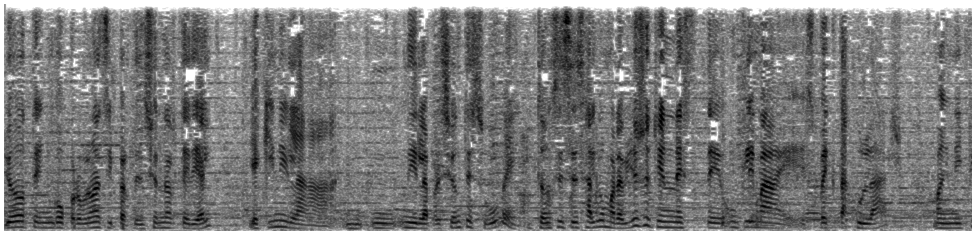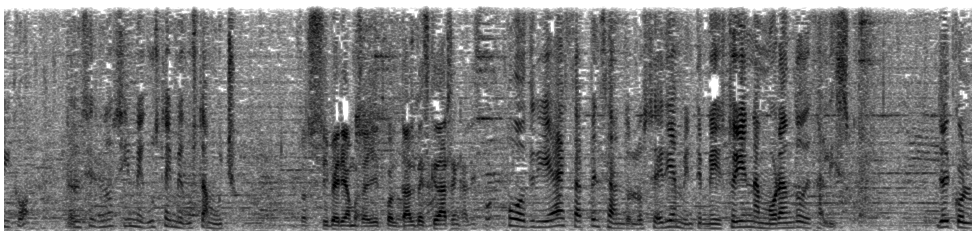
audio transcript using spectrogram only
Yo tengo problemas de hipertensión arterial y aquí ni la ni la presión te sube. Entonces es algo maravilloso tiene este un clima espectacular, magnífico. Entonces, no, sí me gusta y me gusta mucho. Entonces sí veríamos allí con tal vez quedarse en Jalisco. Podría estar pensándolo seriamente, me estoy enamorando de Jalisco. Jacob,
